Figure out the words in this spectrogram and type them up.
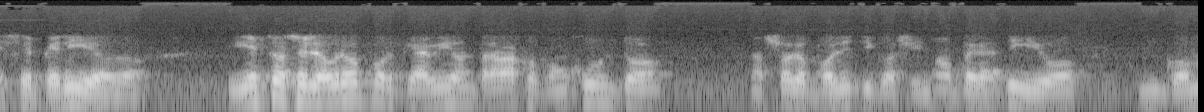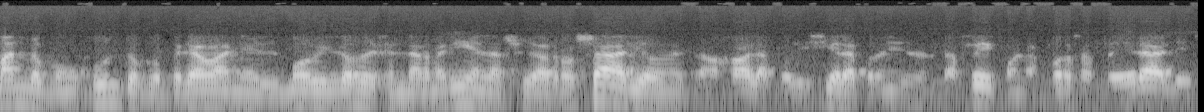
ese periodo. Y esto se logró porque había un trabajo conjunto, no solo político, sino operativo, un comando conjunto que operaba en el móvil 2 de Gendarmería en la ciudad de Rosario, donde trabajaba la policía de la provincia de Santa Fe con las fuerzas federales,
